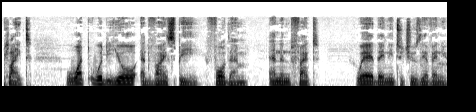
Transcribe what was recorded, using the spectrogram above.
plight, what would your advice be for them? And in fact, where they need to choose their venue?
